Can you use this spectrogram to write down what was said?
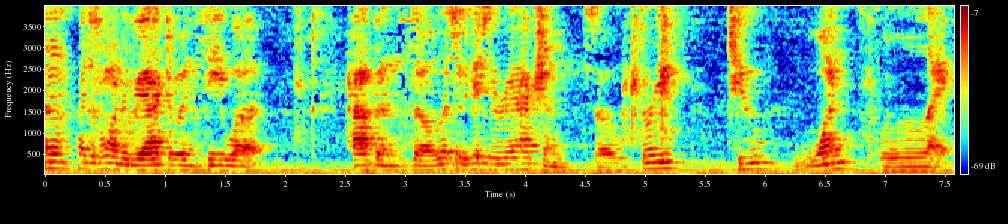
eh, I just wanted to react to it and see what happens. So let's just get to the reaction. So three, two, one, play.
